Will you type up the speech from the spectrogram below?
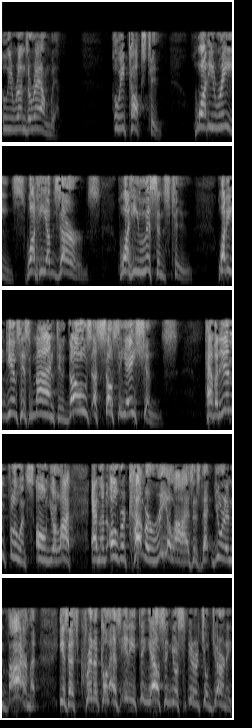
who he runs around with, who he talks to, what he reads, what he observes, what he listens to, what he gives his mind to. Those associations have an influence on your life. And an overcomer realizes that your environment is as critical as anything else in your spiritual journey.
